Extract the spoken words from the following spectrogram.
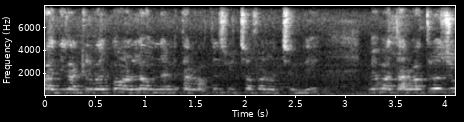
పది గంటల వరకు ఆన్లో ఉందండి. తర్వాత స్విచ్ ఆఫ్ అని వచ్చింది. మేము ఆ తర్వాత రోజు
